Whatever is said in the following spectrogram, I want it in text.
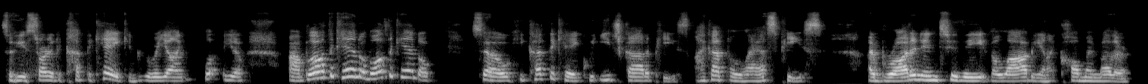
So he started to cut the cake, and we were yelling, you know, uh, blow out the candle, blow out the candle. So he cut the cake. We each got a piece. I got the last piece. I brought it into the, the lobby and I called my mother.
